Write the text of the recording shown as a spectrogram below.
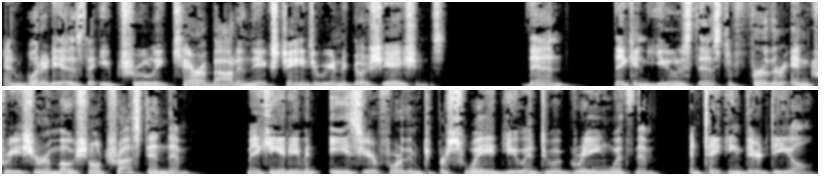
and what it is that you truly care about in the exchange of your negotiations. Then, they can use this to further increase your emotional trust in them, making it even easier for them to persuade you into agreeing with them and taking their deal.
